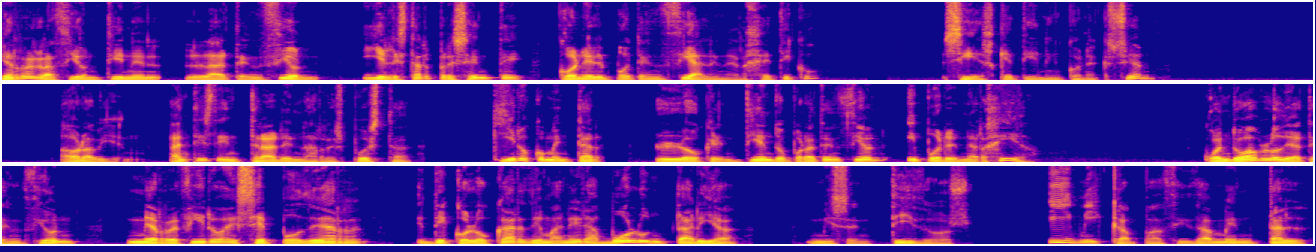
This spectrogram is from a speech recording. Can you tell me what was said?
¿Qué relación tienen la atención y el estar presente con el potencial energético? Si es que tienen conexión. Ahora bien, antes de entrar en la respuesta, quiero comentar lo que entiendo por atención y por energía. Cuando hablo de atención, me refiero a ese poder de colocar de manera voluntaria mis sentidos y mi capacidad mental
